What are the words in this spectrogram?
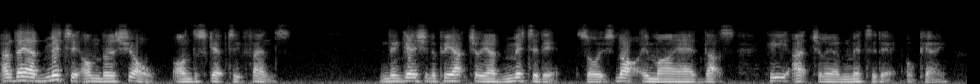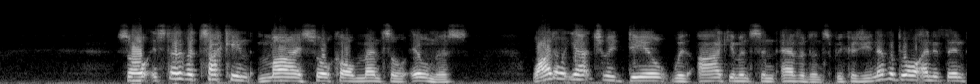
And they admit it on the show, on the Skeptic Fence. Negation of P actually admitted it, so it's not in my head. That's he actually admitted it. Okay. So instead of attacking my so-called mental illness, why don't you actually deal with arguments and evidence? Because you never brought anything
